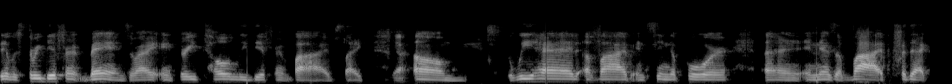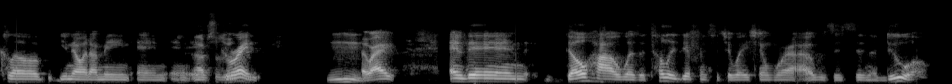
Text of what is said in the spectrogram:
there was three different bands, right, and three totally different vibes. Like, Yeah. um, we had a vibe in Singapore, and, and there's a vibe for that club. You know what I mean? And, and it's great Mhm. right? And then Doha was a totally different situation where I was just in a duo.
